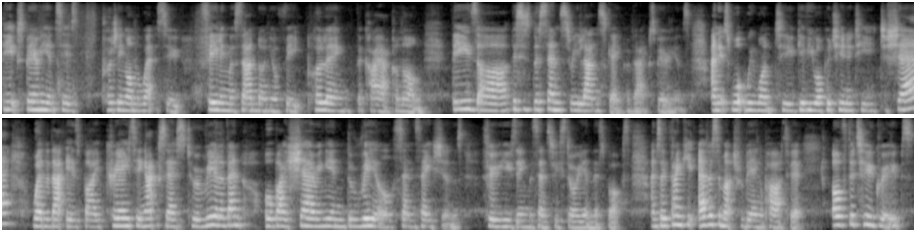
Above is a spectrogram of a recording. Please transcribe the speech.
The experience is putting on the wetsuit, feeling the sand on your feet, pulling the kayak along. These are, this is the sensory landscape of that experience and it's what we want to give you opportunity to share, whether that is by creating access to a real event or by sharing in the real sensations through using the sensory story in this box. And so thank you ever so much for being a part of it. Of the two groups,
